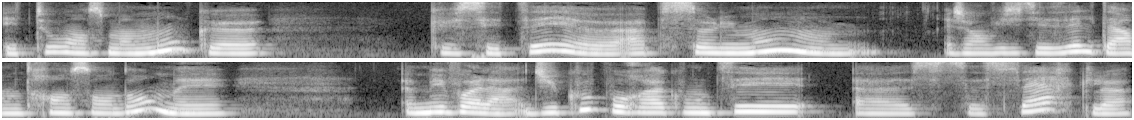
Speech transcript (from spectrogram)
et, tout en ce moment, que, que c'était absolument, j'ai envie d'utiliser le terme transcendant, mais, mais voilà. Du coup, pour raconter ce cercle,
